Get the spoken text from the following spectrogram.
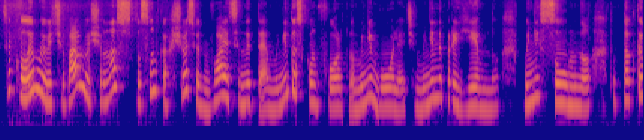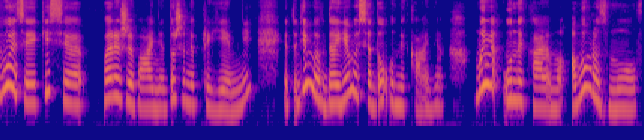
Це коли ми відчуваємо, що в нас в стосунках щось відбувається не те, мені дискомфортно, мені боляче, мені неприємно, мені сумно. Тобто активуються якісь е, переживання, дуже неприємні, і тоді ми вдаємося до уникання. Ми уникаємо або розмов,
